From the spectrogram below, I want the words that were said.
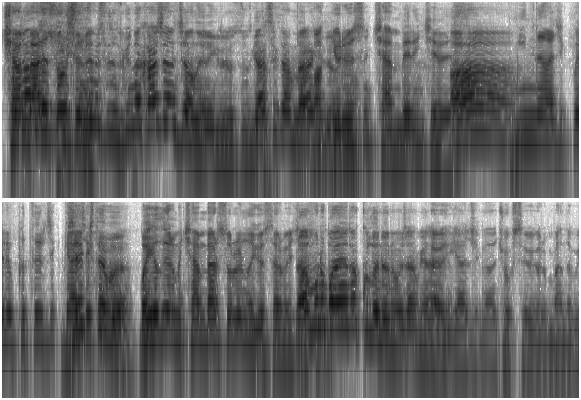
hocam, soru siz çözümü. misiniz? Günde kaç tane canlı yayına giriyorsunuz? Gerçekten merak Bak ediyorum. görüyorsun çemberin çevresi. Aa. Minnacık böyle pıtırcık gerçekten. kitabı. Bayılıyorum çember sorularını da göstermeye Ben çalışıyorum. bunu banyoda kullanıyorum hocam genelde. Evet gerçekten de çok seviyorum ben de bu.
